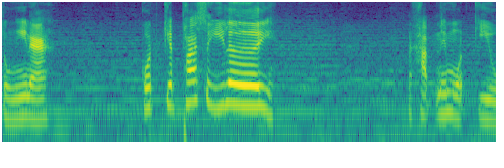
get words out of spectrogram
ตรงนี้นะ กดเก็บภาษีเลยนะครับ ในหมวดกิล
